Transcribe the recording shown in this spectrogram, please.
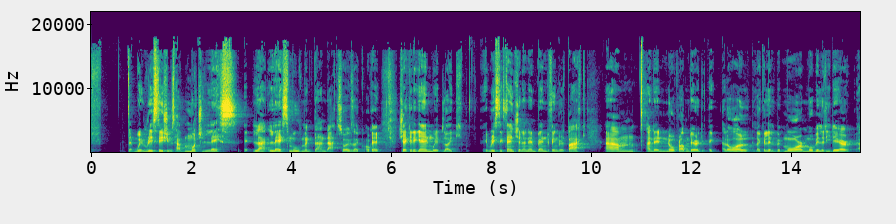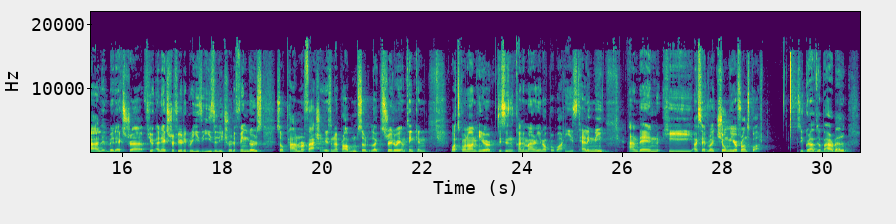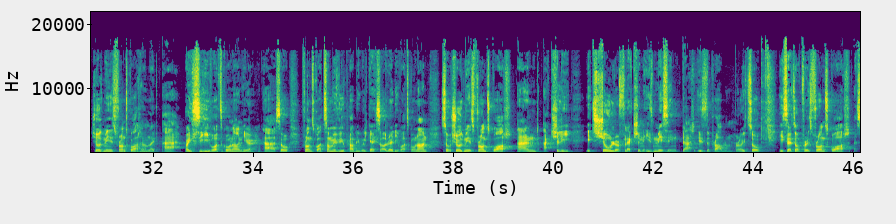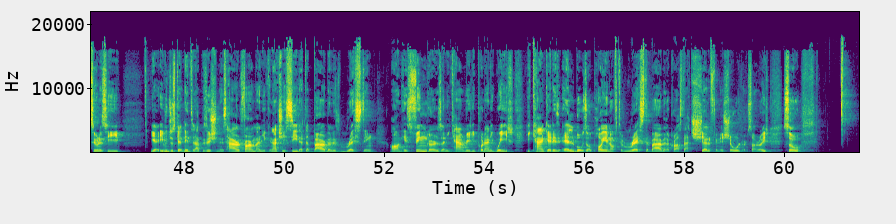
that with wrist issues have much less less movement than that. So I was like, okay, check it again with like wrist extension and then bend the fingers back um, and then no problem there at all. Like a little bit more mobility there, a little bit extra, few, an extra few degrees easily through the fingers. So palmar fascia isn't a problem. So like straight away, I'm thinking, what's going on here? This isn't kind of marrying up with what he is telling me. And then he, I said, right, show me your front squat. So he grabs a barbell, shows me his front squat, and I'm like, ah, I see what's going on here. Uh, so front squat, some of you probably will guess already what's going on. So shows me his front squat, and actually it's shoulder flexion he's missing. That is the problem, right? So he sets up for his front squat as soon as he, yeah, even just getting into that position is hard for him, and you can actually see that the barbell is resting on his fingers and he can't really put any weight. He can't get his elbows up high enough to rest the barbell across that shelf in his shoulders. All right. So,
